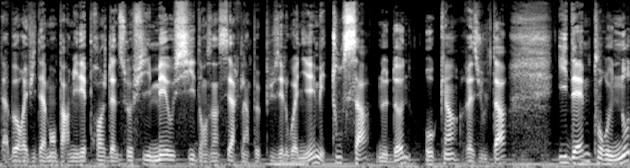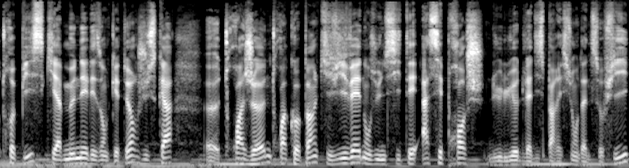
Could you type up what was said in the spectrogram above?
d'abord évidemment parmi les proches d'Anne-Sophie mais aussi dans un cercle un peu plus éloigné. Mais tout ça ne donne aucun résultat. Idem pour une autre piste qui a mené les enquêteurs jusqu'à euh, trois jeunes, trois copains qui vivaient dans une cité assez proche du lieu de la disparition d'Anne-Sophie.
